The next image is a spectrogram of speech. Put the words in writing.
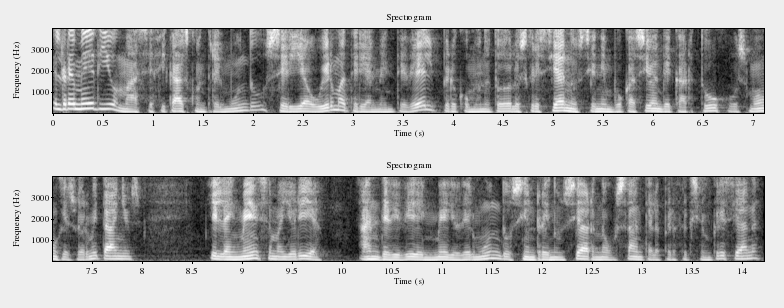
El remedio más eficaz contra el mundo sería huir materialmente de él, pero como no todos los cristianos tienen vocación de cartujos, monjes o ermitaños, y la inmensa mayoría han de vivir en medio del mundo sin renunciar no obstante a la perfección cristiana,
